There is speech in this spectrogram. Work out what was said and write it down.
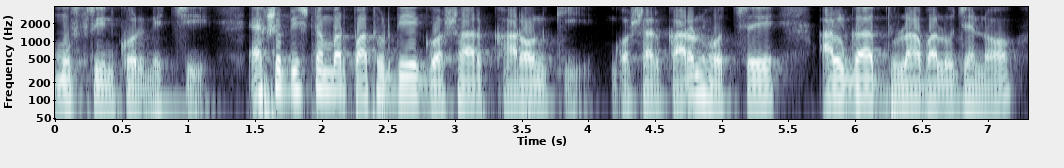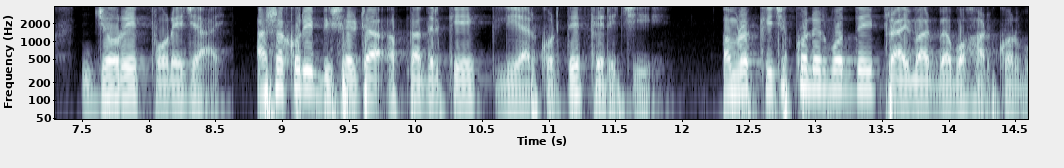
মসৃণ করে নিচ্ছি। একশো বিশ নম্বর পাথর দিয়ে ঘষার কারণ কি? ঘষার কারণ হচ্ছে আলগা ধুলাবালু যেন জোরে পড়ে যায়। আশা করি বিষয়টা আপনাদেরকে ক্লিয়ার করতে পেরেছি। আমরা কিছুক্ষণের মধ্যেই প্রাইমার ব্যবহার করব,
